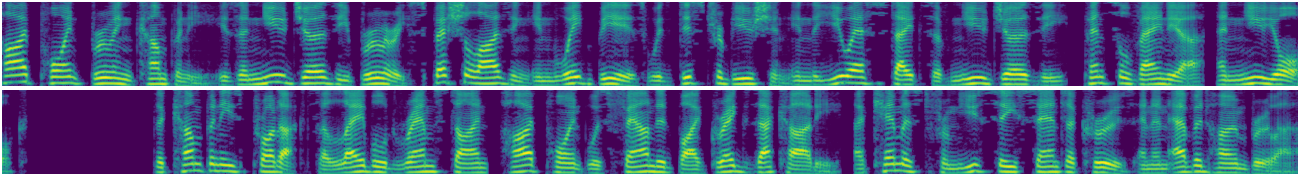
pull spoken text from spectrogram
High Point Brewing Company is a New Jersey brewery specializing in wheat beers with distribution in the U.S. states of New Jersey, Pennsylvania, and New York. The company's products are labeled Ramstein. High Point was founded by Greg Zaccardi, a chemist from UC Santa Cruz and an avid homebrewer.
